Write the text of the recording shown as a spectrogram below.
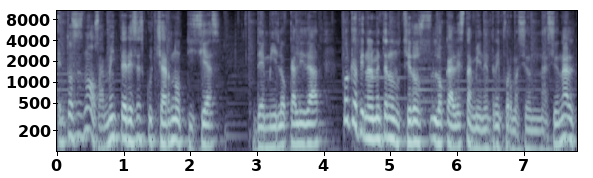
Entonces, no, o sea, me interesa escuchar noticias de mi localidad porque finalmente en los noticieros locales también entra información nacional.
